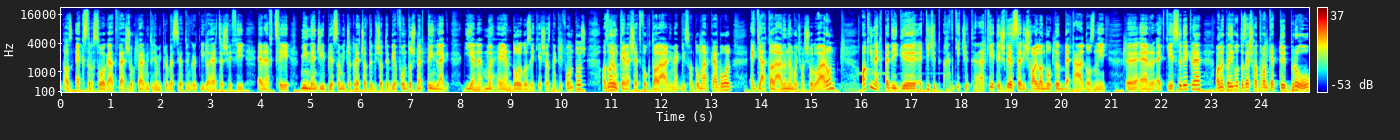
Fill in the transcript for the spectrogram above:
az extra szolgáltatások, per, mint ugye amikről beszéltünk, hogy GHz-es Wi-Fi, NFC, minden GPS, amit csak lehet, stb. stb. a fontos, mert tényleg ilyen helyen dolgozik, és ez neki fontos, az nagyon keveset fog találni megbízható márkából, egyáltalán nem, hogy hasonló áron. Akinek pedig egy kicsit, hát kicsit, hát két és félszer is hajlandó többet áldozni erre egy készülékre, annak pedig ott az S62 Pro,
